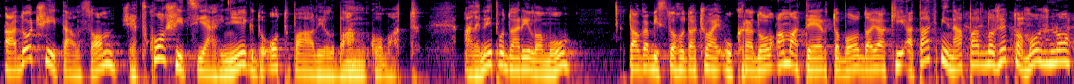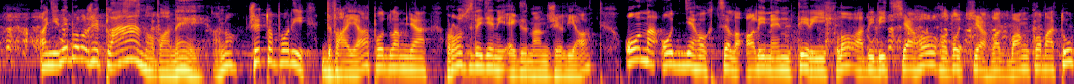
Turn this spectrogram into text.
A dočítal som, že v Košiciach niekto odpálil bankomat, ale nepodarilo mu, tak aby z toho dačo aj ukradol. Amatér to bol dajaký a tak mi napadlo, že to možno ani nebolo, že plánované. Ano? Že to boli dvaja, podľa mňa, rozvedení ex-manželia. Ona od neho chcela alimenty rýchlo, aby vyťahol, ho dotiahla k bankomatu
